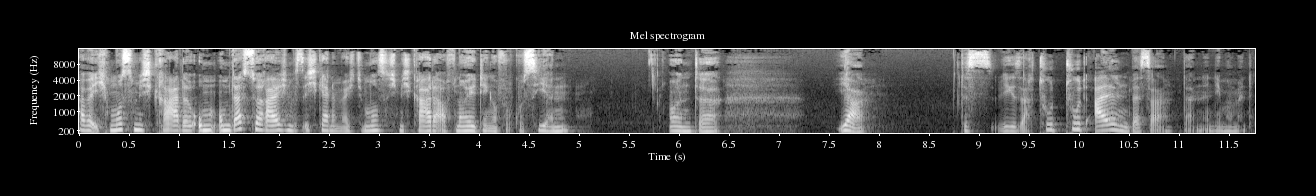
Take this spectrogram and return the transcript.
Aber ich muss mich gerade, um, um das zu erreichen, was ich gerne möchte, muss ich mich gerade auf neue Dinge fokussieren. Und äh, ja, das, wie gesagt, tut, tut allen besser dann in dem Moment.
